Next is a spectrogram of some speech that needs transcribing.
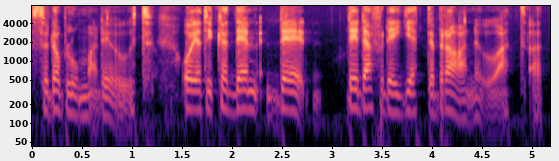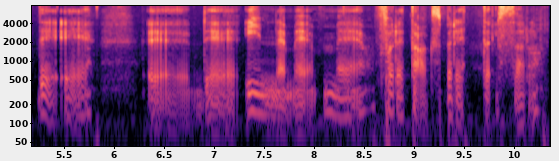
så då blommar det ut. Och jag tycker att den, det, det är därför det är jättebra nu att, att det är eh, det är inne med, med företagsberättelser och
